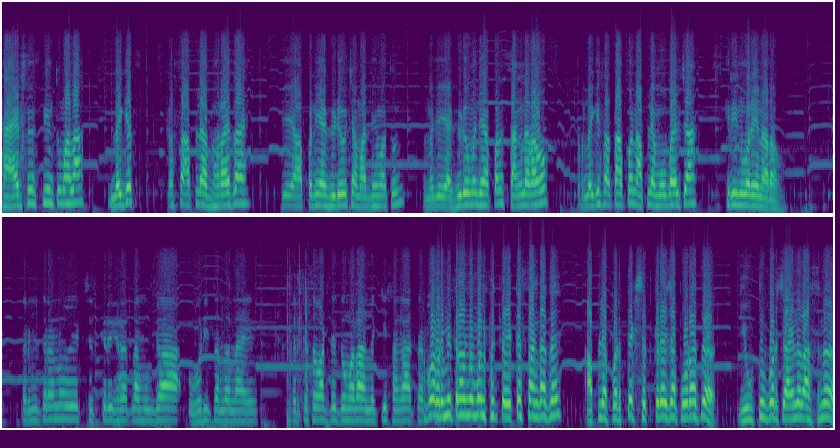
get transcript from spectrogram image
हा ऍडसेन्स पिन तुम्हाला लगेच कसं आपल्या भरायचा आहे ते आपण या व्हिडिओच्या माध्यमातून म्हणजे या व्हिडिओमध्ये आपण सांगणार आहोत. तर लगेच आता आपण आपल्या मोबाईलच्या स्क्रीनवर येणार आहोत. तर मित्रांनो एक शेतकरी घरातला मुलगा वरी चाललेला आहे. तर कसं वाटतंय तुम्हाला? नक्की सांगा. तर बरं मित्रांनो मला फक्त एकच सांगायचं आहे आपल्या प्रत्येक शेतकऱ्याच्या पोराचं युट्यूबवर चॅनल असणं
